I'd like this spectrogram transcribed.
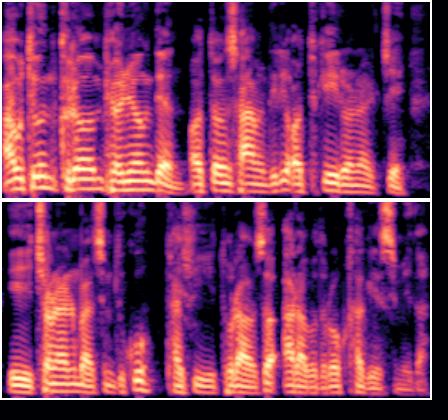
아무튼 그런 변형된 어떤 사항들이 어떻게 일어날지 이 전하는 말씀 듣고 다시 돌아와서 알아보도록 하겠습니다.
